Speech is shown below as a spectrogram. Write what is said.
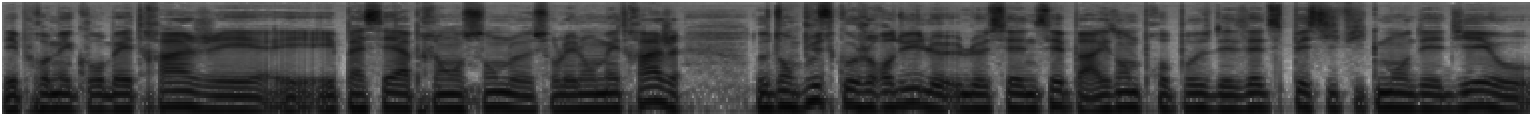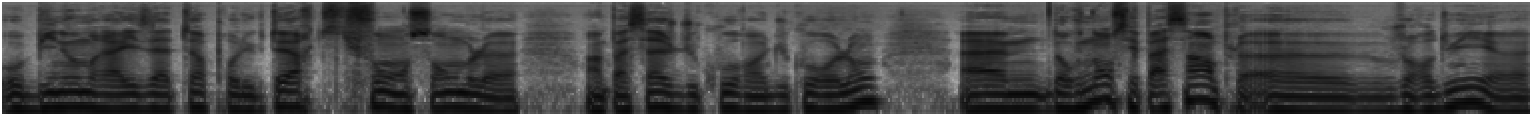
des premiers courts métrages et, et, et passer après ensemble sur les longs métrages. D'autant plus qu'aujourd'hui le, le CNC par exemple propose des aides spécifiquement dédiées aux, aux binômes réalisateurs producteurs qui font ensemble un passage du court du court au long. Euh, donc non, c'est pas simple euh, aujourd'hui. euh,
